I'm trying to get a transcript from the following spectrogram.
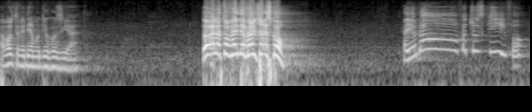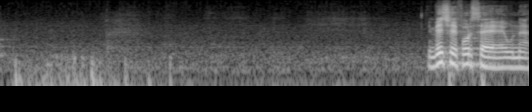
A volte vediamo Dio così, eh. Dov'è la tua fede, Francesco? E io, no, faccio schifo. Invece forse è un...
